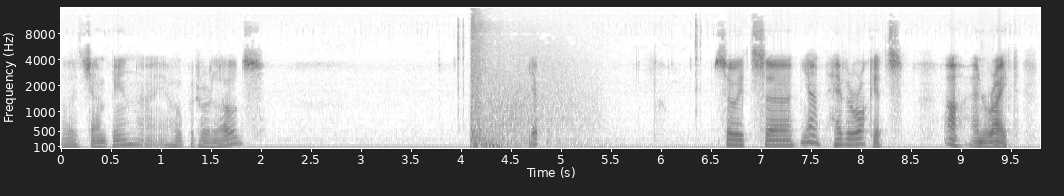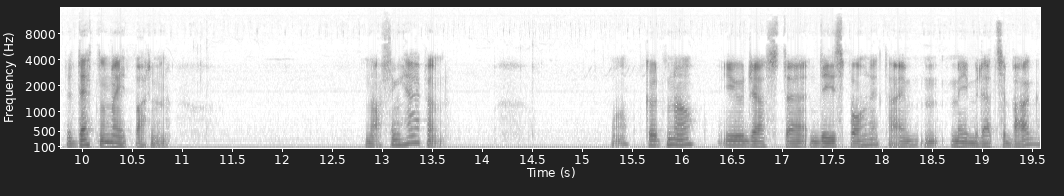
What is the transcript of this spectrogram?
Let's jump in. I hope it reloads. So it's, uh, yeah, heavy rockets. Ah, and right, the detonate button. Nothing happened. Well, good to know you just uh, despawn it. I maybe that's a bug.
